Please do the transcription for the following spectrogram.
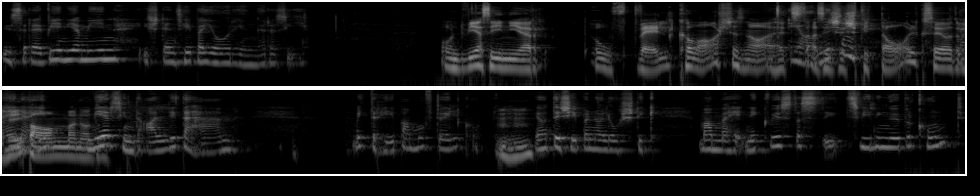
unser Benjamin, ist dann sieben Jahre jünger als ich. Und wie sind ihr auf die Welt gekommen? Weißt du noch? Hat's, Ja, also ist es ein sind- Spital gewesen, oder Nein, Hebammen? nein, oder? Wir sind alle daheim mit der Hebamme auf die Welt gekommen. Mhm. Ja, das ist eben noch lustig. Mama hat nicht gewusst, dass die Zwillinge überkommt.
